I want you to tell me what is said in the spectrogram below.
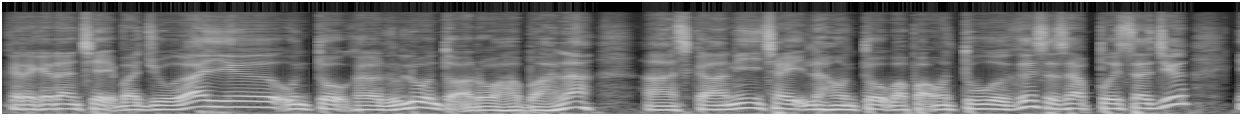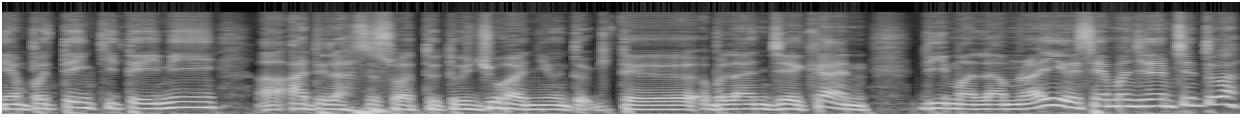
kadang-kadang cari baju raya untuk kalau dulu untuk arwah abah lah. Ha, sekarang ni carilah untuk bapak mentua ke sesiapa saja. Yang penting kita ini uh, adalah sesuatu tujuannya untuk kita belanjakan di malam raya. Saya macam macam tu lah.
